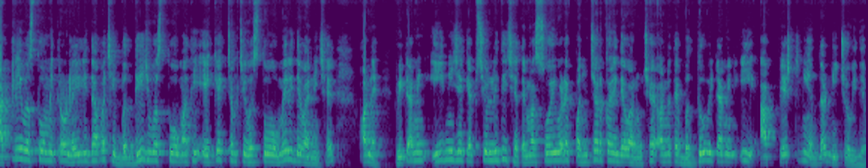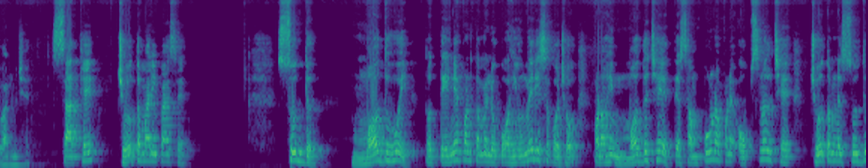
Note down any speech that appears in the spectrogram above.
આટલી વસ્તુઓ મિત્રો લઈ લીધા પછી બધી જ વસ્તુઓમાંથી એક એક ચમચી વસ્તુઓ ઉમેરી દેવાની છે અને વિટામિન ઈની જે કેપ્સ્યુલ લીધી છે તેમાં સોય વડે પંચર કરી દેવાનું છે અને તે બધું વિટામિન ઈ આ પેસ્ટની અંદર નીચોવી દેવાનું છે. સાથે જો તમારી પાસે શુદ્ધ મધ હોય તો તેને પણ તમે લોકો અહીં ઉમેરી શકો છો, પણ અહીં મધ છે તે સંપૂર્ણપણે ઓપ્શનલ છે. જો તમને શુદ્ધ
